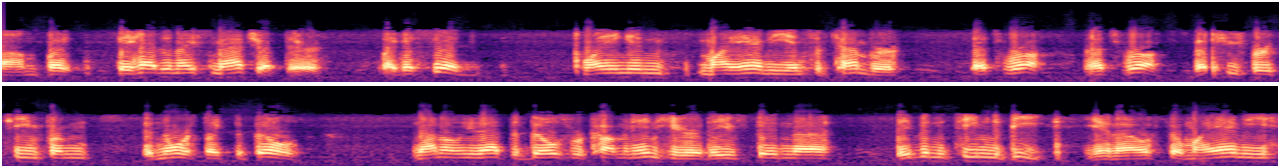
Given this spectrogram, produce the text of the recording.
um, but they had a nice matchup there. Like I said, playing in Miami in September, that's rough. That's rough, especially for a team from the north like the Bills. Not only that, the Bills were coming in here. They've been uh, they've been the team to beat. You know, so Miami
